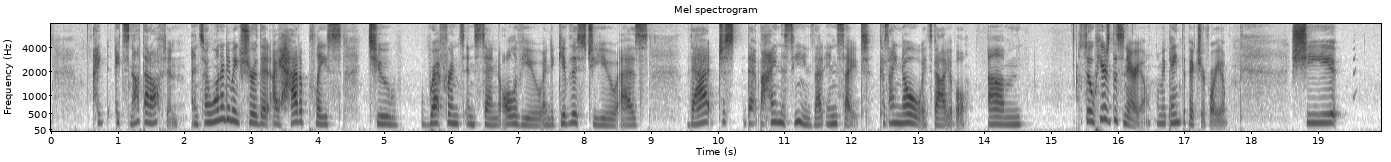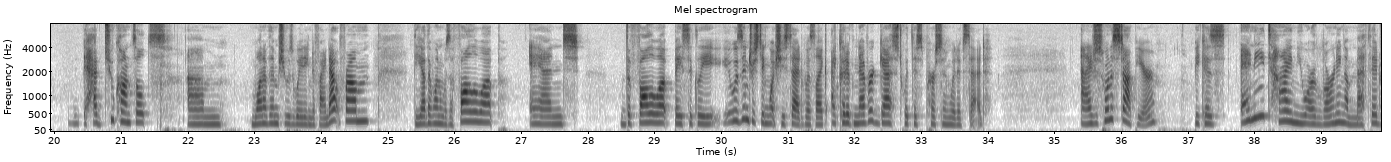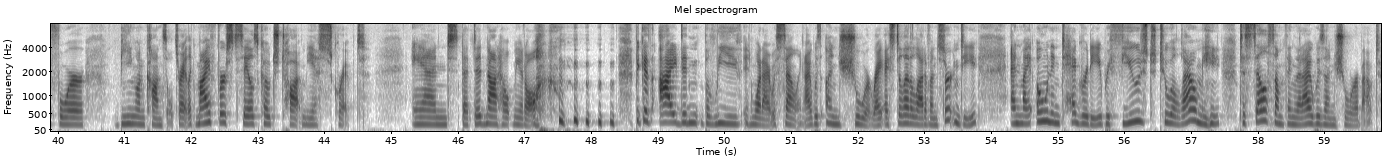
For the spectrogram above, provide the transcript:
I, it's not that often. And so I wanted to make sure that I had a place to reference and send all of you and to give this to you as that just that behind the scenes, that insight, because I know it's valuable. Um, so here's the scenario. Let me paint the picture for you. She had two consults. Um, one of them she was waiting to find out from, the other one was a follow up. And the follow up basically, it was interesting what she said was like, I could have never guessed what this person would have said. And I just want to stop here because anytime you are learning a method for being on consults, right? Like my first sales coach taught me a script. And that did not help me at all because I didn't believe in what I was selling. I was unsure, right? I still had a lot of uncertainty, and my own integrity refused to allow me to sell something that I was unsure about.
